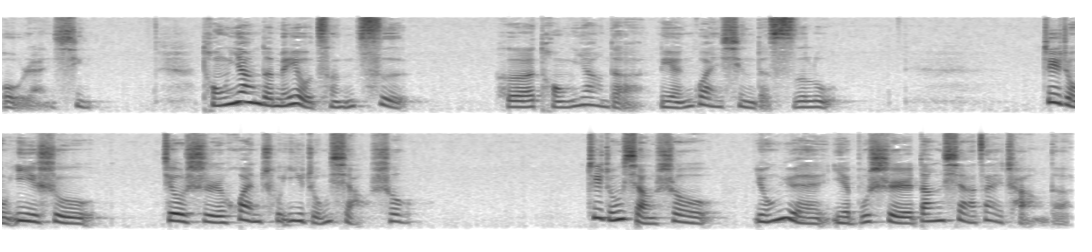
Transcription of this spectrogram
偶然性，同样的没有层次，和同样的连贯性的思路。这种艺术就是换出一种享受。这种享受永远也不是当下在场的，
